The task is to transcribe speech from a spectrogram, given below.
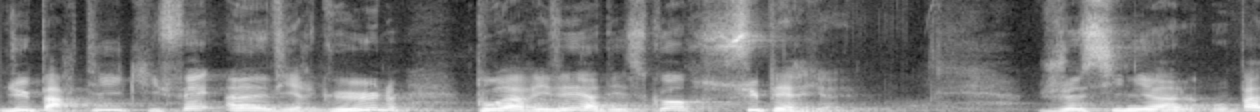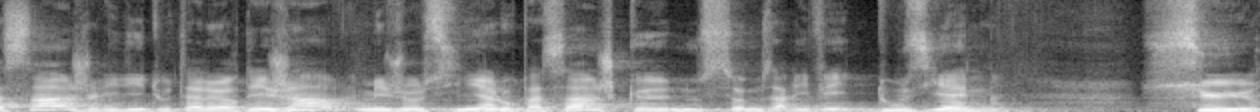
du parti qui fait 1, pour arriver à des scores supérieurs. Je signale au passage, je l'ai dit tout à l'heure déjà, mais je signale au passage que nous sommes arrivés 12e sur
